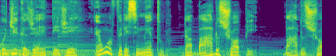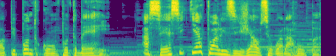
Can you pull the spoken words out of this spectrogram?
O Dicas de RPG é um oferecimento da Barra do Shop, barradoshop.com.br. Acesse e atualize já o seu guarda-roupa.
